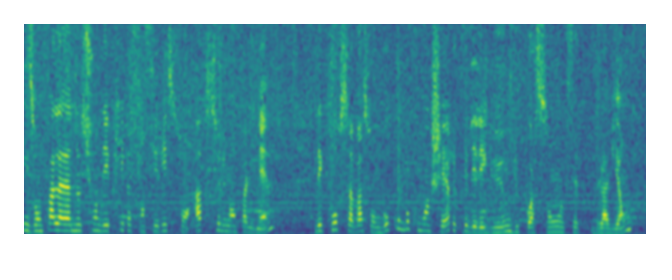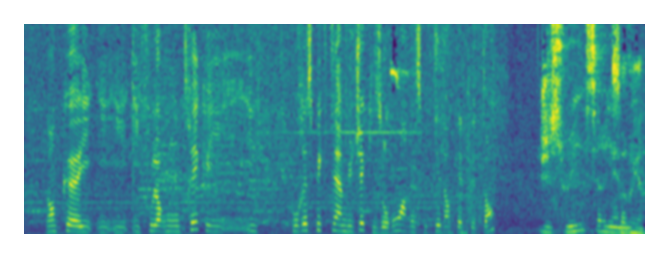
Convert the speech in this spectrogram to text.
Ils n'ont pas la notion des prix parce qu'en Syrie, ce ne sont absolument pas les mêmes. Les courses là-bas sont beaucoup, beaucoup moins chères, le prix des légumes, du poisson, de la viande. Donc euh, il, faut leur montrer que pour respecter un budget qu'ils auront à respecter dans quelques temps. Je suis syrienne.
